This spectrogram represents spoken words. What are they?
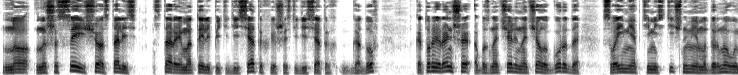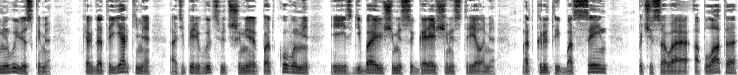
Но на шоссе еще остались старые мотели 50-х и 60-х годов, которые раньше обозначали начало города своими оптимистичными модерновыми вывесками, когда-то яркими, а теперь выцветшими подковами и изгибающимися горящими стрелами, открытый бассейн, почасовая оплата,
